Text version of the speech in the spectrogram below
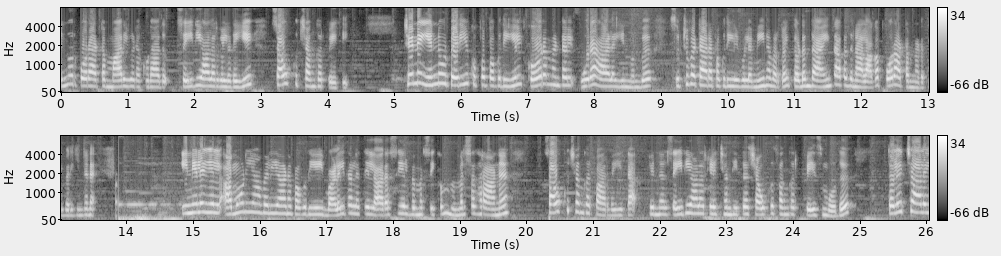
எண்ணூர் போராட்டம் மாறிவிடக்கூடாது. செய்தியாளர்களிடையே சவுக்கு சங்கர் பேட்டி. சென்னை எண்ணூர் பெரிய குப்ப பகுதியில் கோரமண்டல் உர ஆலையின் முன்பு சுற்றுவட்டார பகுதியில் உள்ள மீனவர்கள் தொடர்ந்து ஐந்தாவது நாளாக போராட்டம் நடத்தி வருகின்றனர். இந்நிலையில் அமோனியா வெளியான பகுதியை வலைதளத்தில் அரசியல் விமர்சிக்கும் விமர்சகரான சவுக்கு சங்கர் பார்வையிட்டார். பின்னர் செய்தியாளர்களை சந்தித்த சவுக்கு சங்கர் பேசும்போது தொழிற்சாலை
